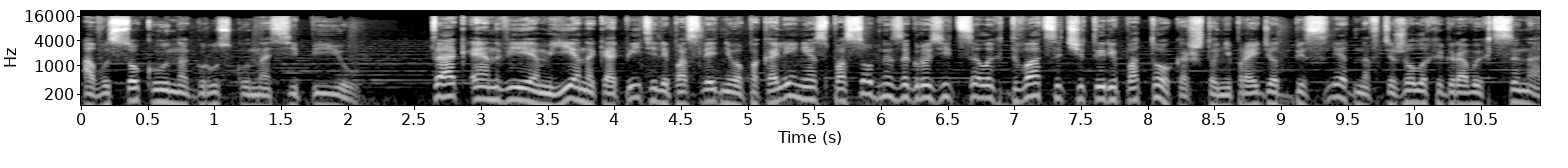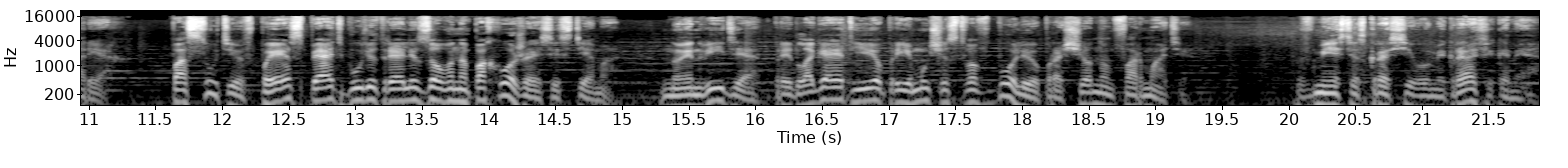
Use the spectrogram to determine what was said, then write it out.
а высокую нагрузку на CPU. Так NVMe накопители последнего поколения способны загрузить целых 24 потока, что не пройдет бесследно в тяжелых игровых сценариях. По сути, в PS5 будет реализована похожая система – но Nvidia предлагает ее преимущество в более упрощенном формате. Вместе с красивыми графиками,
